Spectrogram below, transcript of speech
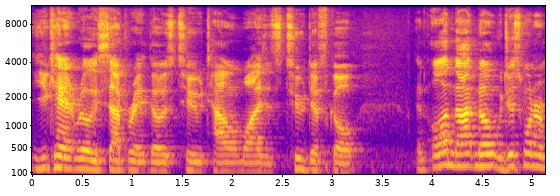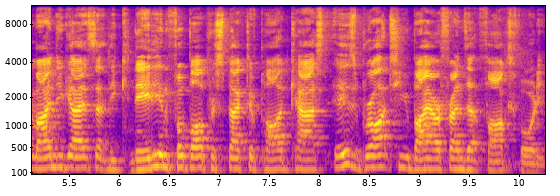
you can't really separate those two talent wise. It's too difficult. And on that note, we just want to remind you guys that the Canadian Football Perspective podcast is brought to you by our friends at Fox 40,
